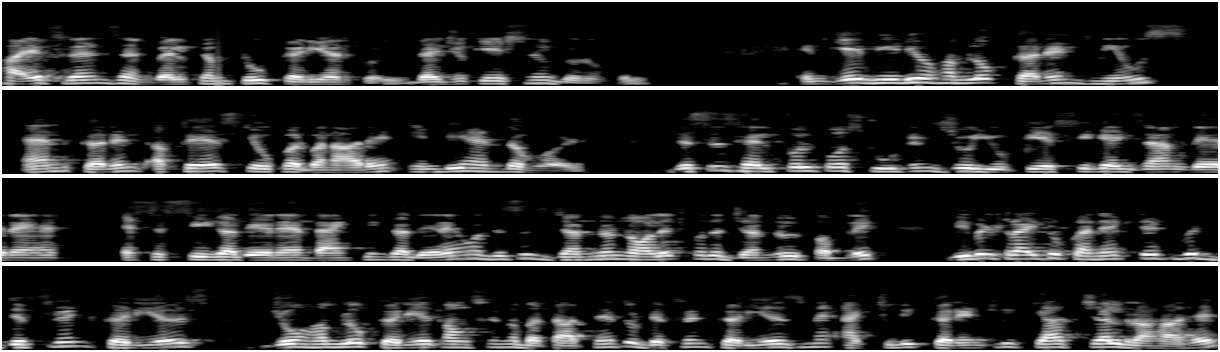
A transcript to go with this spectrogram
Hi friends and welcome to Career Kul, the educational Gurukul. इन ये वीडियो हम लोग current news and current affairs के ऊपर बना रहे हैं India and the world this is helpful for students जो यूपीएससी का एग्ज़ाम दे रहे हैं एसएससी का दे रहे हैं बैंकिंग का दे रहे हैं और this is general knowledge for the general public we will try to connect it with different careers जो हम लोग करियर काउंसलिंग में बताते हैं तो डिफरेंट करियर्स में एक्चुअली करेंटली क्या चल रहा है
